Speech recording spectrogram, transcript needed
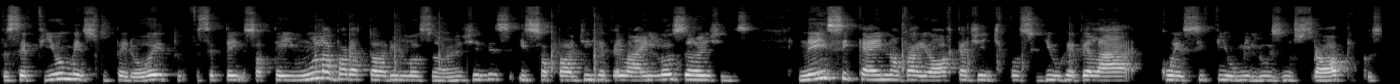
você filma em Super 8, você tem, só tem um laboratório em Los Angeles e só pode revelar em Los Angeles. Nem sequer em Nova York a gente conseguiu revelar com esse filme Luz nos Trópicos,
